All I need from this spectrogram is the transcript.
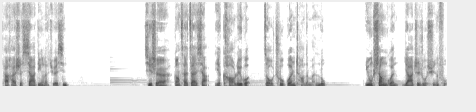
他还是下定了决心。其实刚才在下也考虑过走出官场的门路，用上官压制住巡抚，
